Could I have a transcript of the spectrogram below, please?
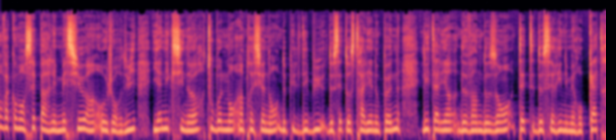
On va commencer par les messieurs hein, aujourd'hui. Yannick Sinner, tout bonnement impressionnant depuis le début de cette Australian Open. L'Italien de 22 ans, tête de série numéro 4,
